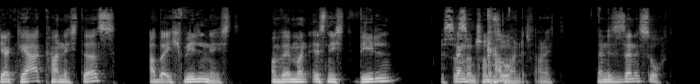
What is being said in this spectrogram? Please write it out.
ja klar kann ich das, aber ich will nicht. Und wenn man es nicht will, ist das dann, dann schon kann Sucht? man es auch nicht. Dann ist es eine Sucht.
